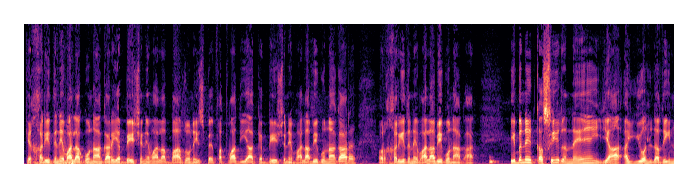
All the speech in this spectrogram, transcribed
کہ خریدنے والا گناہ گار یا بیچنے والا، بعضوں نے اس پہ فتوا دیا کہ بیچنے والا بھی گناہ گار ہے اور خریدنے والا بھی گناہ گار ابن کثیر نے یا ایو الذین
